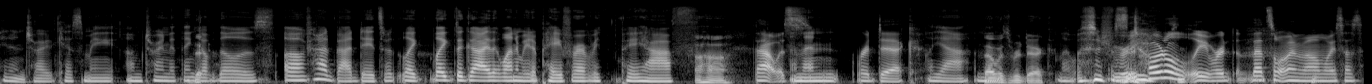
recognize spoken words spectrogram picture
He didn't try to kiss me. I'm trying to think The- of those. Oh, I've had bad dates with like like the guy that wanted me to pay for every pay half, Uh huh. That was and then ridic. yeah, and That was ridiculous. that was rude. Totally. rid- That's what my mom always says.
